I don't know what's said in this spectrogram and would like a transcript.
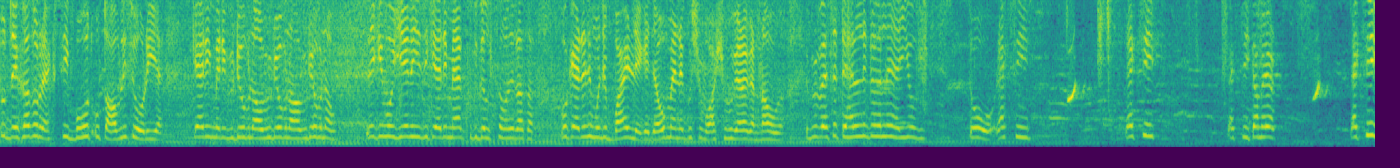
तो देखा तो रैक्सी बहुत उतावली से हो रही है। कह रही मेरी वीडियो बनाओ वीडियो बनाओ वीडियो बनाओ। लेकिन वो ये नहीं थी, कह रही, मैं खुद गलत समझ रहा था। वो कह रही थी, मुझे बाहर लेके जाओ, मैंने कुछ वॉशरूम वगैरह करना होगा। फिर वैसे टहलने टहलने आई होगी। तो रैक्सी रैक्सी रैक्सी कम हेयर रैक्सी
